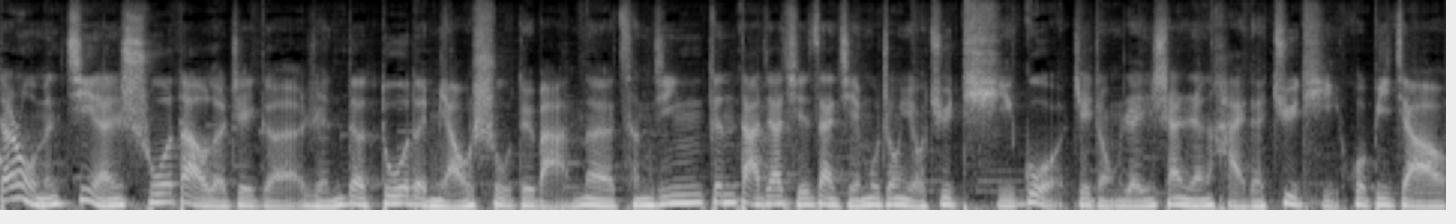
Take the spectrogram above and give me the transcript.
当然，我们既然说到了这个人的多的描述，对吧？那曾经跟大家其实，在节目中有去提过这种人山人海的具体或比较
